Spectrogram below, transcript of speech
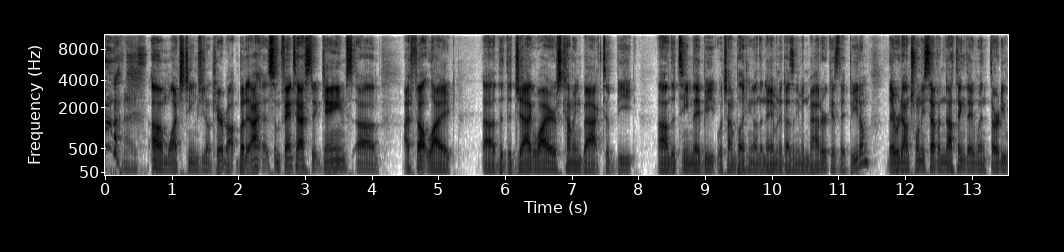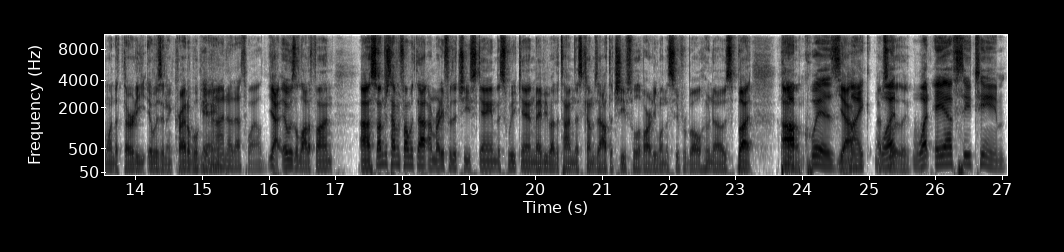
nice. um, watch teams you don't care about. But I, some fantastic games. Um, I felt like uh, the the Jaguars coming back to beat um, the team they beat, which I'm blanking on the name, and it doesn't even matter because they beat them. They were down 27 nothing. They win 31 to 30. It was an incredible game. Even I know that's wild. Yeah, it was a lot of fun. Uh, so I'm just having fun with that. I'm ready for the Chiefs game this weekend. Maybe by the time this comes out, the Chiefs will have already won the Super Bowl. Who knows? But Pop um, quiz, yeah, Mike. absolutely. What what AFC team?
